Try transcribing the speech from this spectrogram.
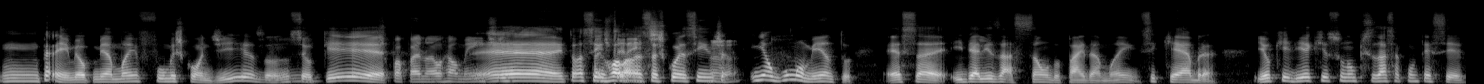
hum, peraí, meu, minha mãe fuma escondido, Sim. não sei o quê. O Papai Noel realmente. É, então assim, rola essas coisas assim. Uhum. Em algum momento, essa idealização do pai e da mãe se quebra. E eu queria que isso não precisasse acontecer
